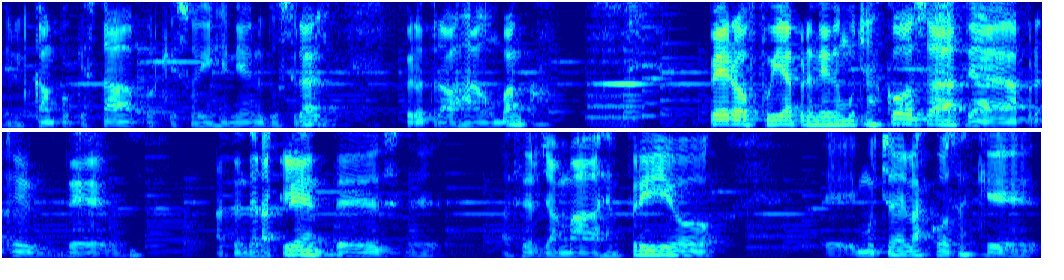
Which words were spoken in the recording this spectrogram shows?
el campo que estaba porque soy ingeniero industrial, pero trabajaba en un banco. Pero fui aprendiendo muchas cosas, de, de atender a clientes, hacer llamadas en frío, y muchas de las cosas que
